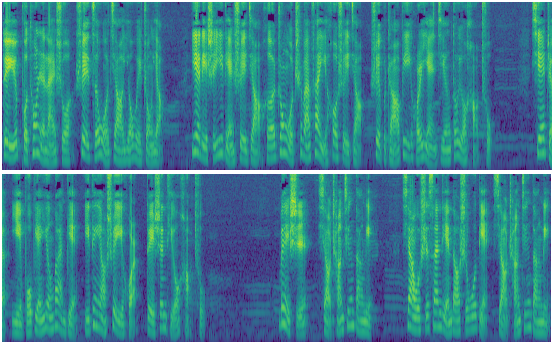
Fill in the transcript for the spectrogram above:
对于普通人来说，睡子午觉尤为重要。夜里十一点睡觉和中午吃完饭以后睡觉，睡不着闭一会儿眼睛都有好处。歇着以不变应万变，一定要睡一会儿，对身体有好处。未时，小肠经当令。下午十三点到十五点，小肠经当令。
